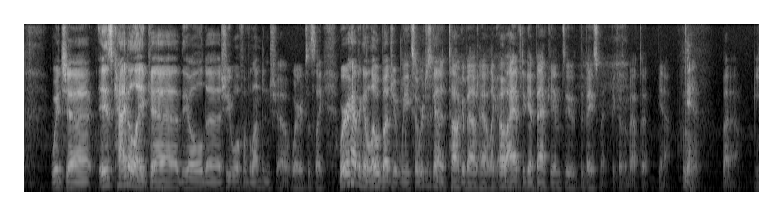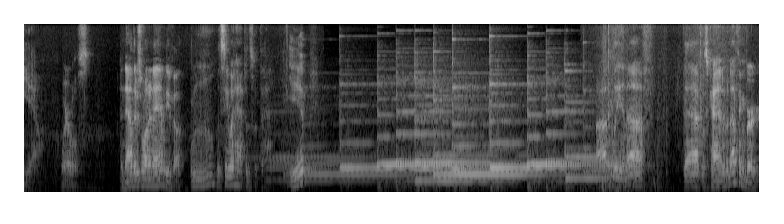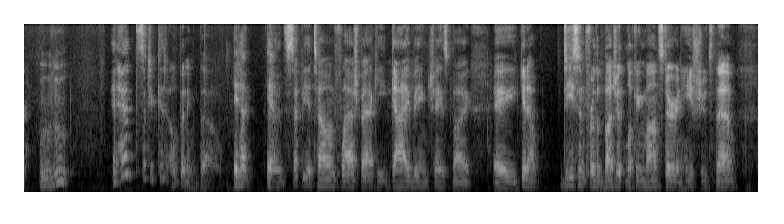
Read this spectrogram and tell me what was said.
Which uh, is kind of like uh, the old uh, She Wolf of London show, where it's just like we're having a low budget week, so we're just gonna talk about how like oh I have to get back into the basement because I'm about to you know Yeah. but um, yeah, werewolves. And now there's one in Amityville. Mm-hmm. Let's see what happens with that. Yep. Oddly enough, that was kind of a nothing burger. Mm-hmm. It had such a good opening, though. It had- yeah. the sepia tone, flashbacky guy being chased by a you know decent for the budget looking monster, and he shoots them,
